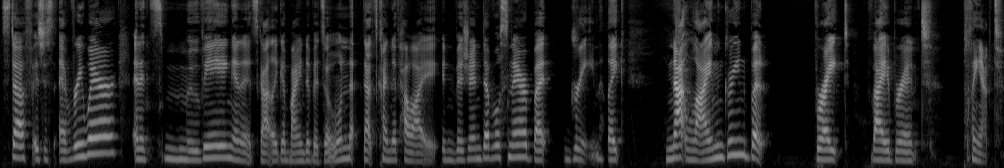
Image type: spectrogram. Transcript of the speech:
stuff is just everywhere and it's moving and it's got like a mind of its own. That's kind of how I envision Devil Snare, but green. Like not lime green, but bright, vibrant plant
